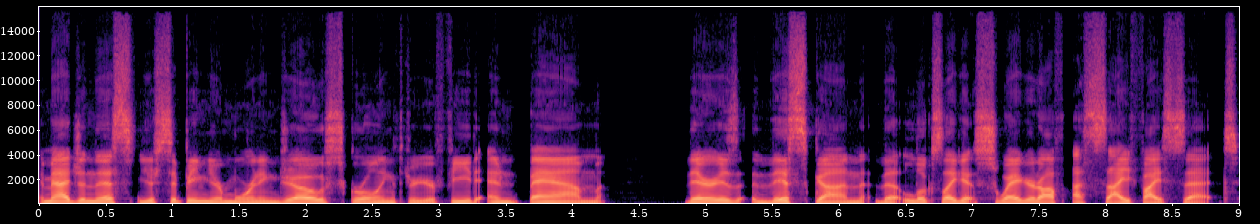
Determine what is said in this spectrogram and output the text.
Imagine this you're sipping your morning Joe, scrolling through your feed, and bam, there is this gun that looks like it swaggered off a sci fi set.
